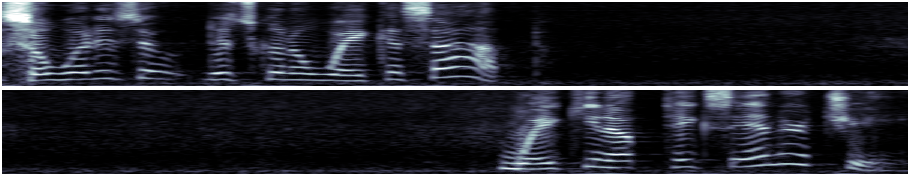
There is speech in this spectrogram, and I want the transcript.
so what is it that's going to wake us up? Waking up takes energy.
